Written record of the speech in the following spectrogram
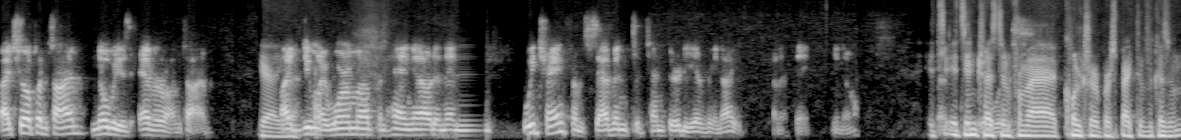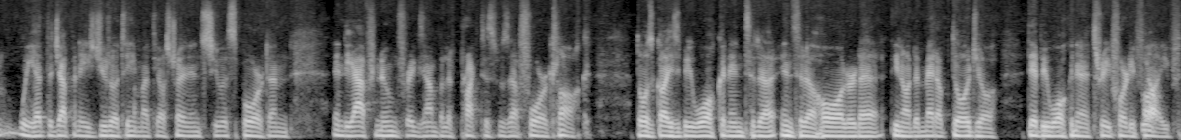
I'd show up on time. Nobody is ever on time. Yeah, yeah. I'd do my warm up and hang out, and then we train from seven to 10:30 every night, kind of thing. You know. It's it's it interesting from a cultural perspective because when we had the Japanese judo team at the Australian Institute of Sport, and in the afternoon, for example, if practice was at four o'clock, those guys would be walking into the into the hall or the you know the med up dojo. They'd be walking in at three forty five,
